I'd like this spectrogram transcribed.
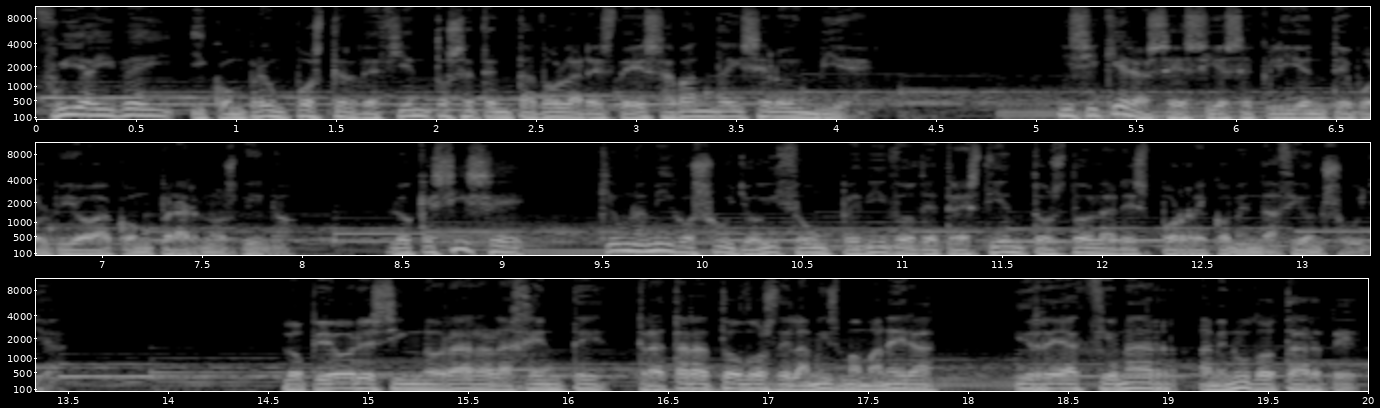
Fui a eBay y compré un póster de 170 dólares de esa banda y se lo envié. Ni siquiera sé si ese cliente volvió a comprarnos vino. Lo que sí sé que un amigo suyo hizo un pedido de 300 dólares por recomendación suya. Lo peor es ignorar a la gente, tratar a todos de la misma manera y reaccionar, a menudo tarde,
